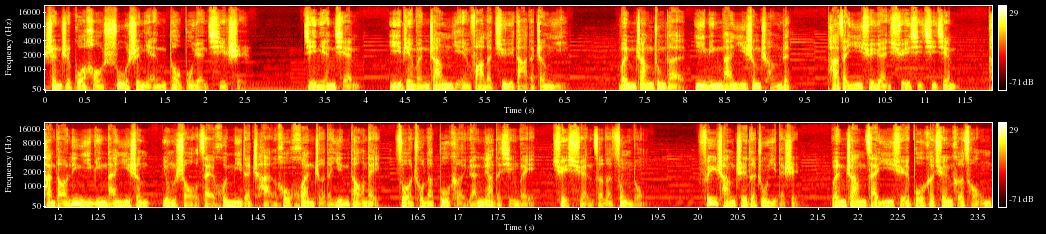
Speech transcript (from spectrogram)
甚至过后数十年都不愿启齿。几年前，一篇文章引发了巨大的争议。文章中的一名男医生承认，他在医学院学习期间，看到另一名男医生用手在昏迷的产后患者的阴道内做出了不可原谅的行为，却选择了纵容。非常值得注意的是。文章在医学博客圈和从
